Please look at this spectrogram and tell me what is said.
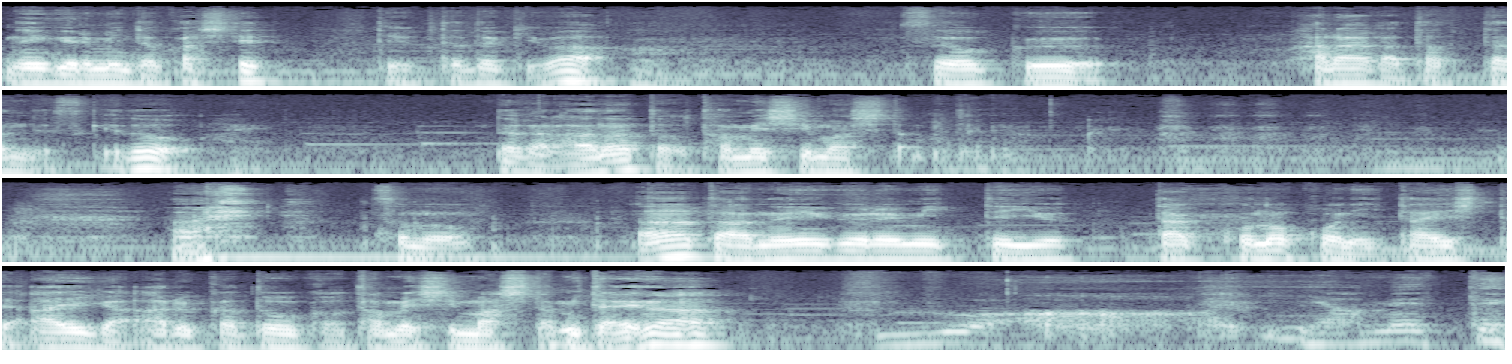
ぬいぐるみとかしてって言った時は、すごく腹が立ったんですけど、だからあなたを試しましたみたいな。はい。そのあなたはぬいぐるみって言ったこの子に対して愛があるかどうかを試しましたみたいな。やめて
